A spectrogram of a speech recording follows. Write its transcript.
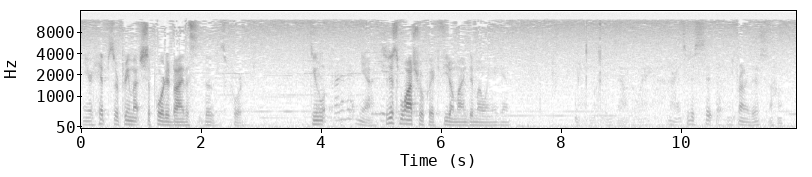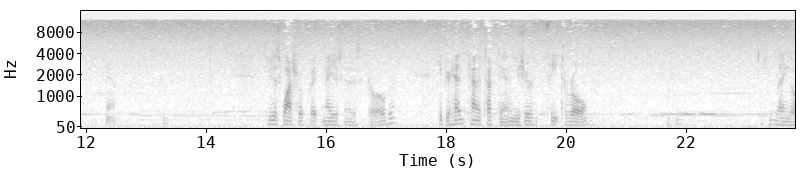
and your hips are pretty much supported by the, the support. Do you? Yeah. So just watch real quick if you don't mind demoing again. These out of the way. All right. So just sit in front of this. Uh huh. Yeah. So you just watch real quick. Now you're just going to just go over. Keep your head kind of tucked in. Use your feet to roll. Mm-hmm. Letting go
